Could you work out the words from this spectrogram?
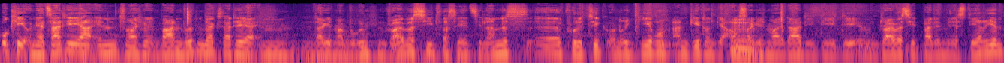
Okay, und jetzt seid ihr ja in, zum Beispiel in Baden-Württemberg, seid ihr ja im, sage ich mal, berühmten Driver Seat, was ja jetzt die Landespolitik und Regierung angeht und ja auch, hm. sage ich mal, da die, die, die im Driver Seat bei den Ministerien.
